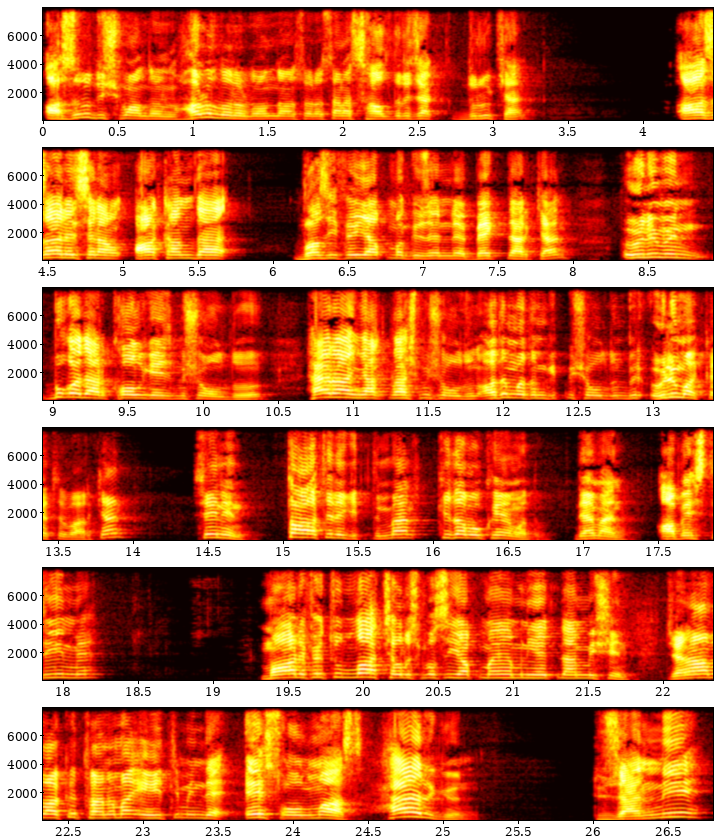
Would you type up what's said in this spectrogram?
Azılı düşmanların harıl harıl ondan sonra sana saldıracak dururken Azrail Aleyhisselam arkanda vazifeyi yapmak üzerine beklerken ölümün bu kadar kol gezmiş olduğu, her an yaklaşmış olduğun, adım adım gitmiş olduğun bir ölüm hakikati varken senin tatile gittim ben kitap okuyamadım demen abes değil mi? Marifetullah çalışması yapmaya niyetlenmişin. Cenab-ı Hakk'ı tanıma eğitiminde es olmaz. Her gün düzenli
